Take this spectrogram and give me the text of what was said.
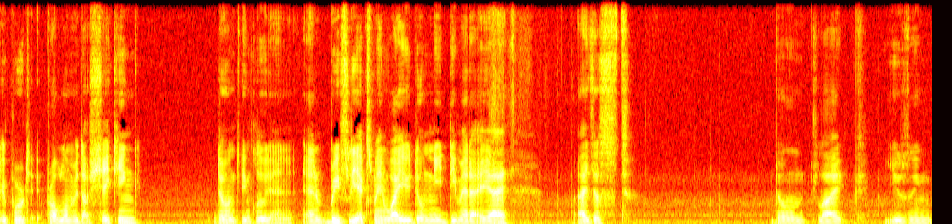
report problem without shaking. Don't include and and briefly explain why you don't need the meta ai i just don't like using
